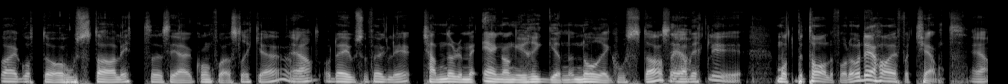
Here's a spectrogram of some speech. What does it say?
Da har jeg gått og hosta litt eh, siden jeg kom fra Østerrike. Ja. Og det er jo selvfølgelig Kjenner du med en gang i ryggen når jeg hoster, så jeg Ja. har virkelig måttet betale for det, og det har jeg fortjent. Ja.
